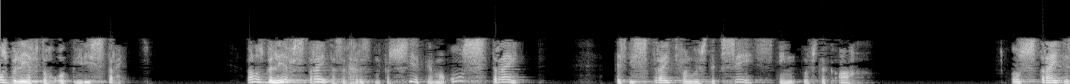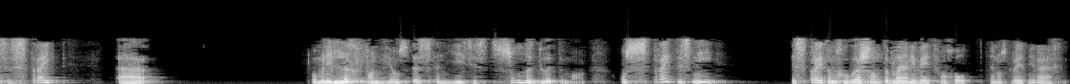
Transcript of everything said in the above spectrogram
Ons beleef tog ook hierdie stryd. Wel ons beleef stryd as 'n Christen verseker, maar ons stryd is die stryd van hoofstuk 6 en hoofstuk 8. Ons stryd is 'n stryd uh om in die lig van wie ons is in Jesus sonde dood te maak. Ons stryd is nie 'n stryd om gehoorsaam te bly aan die wet van God en ons kry dit nie reg nie.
